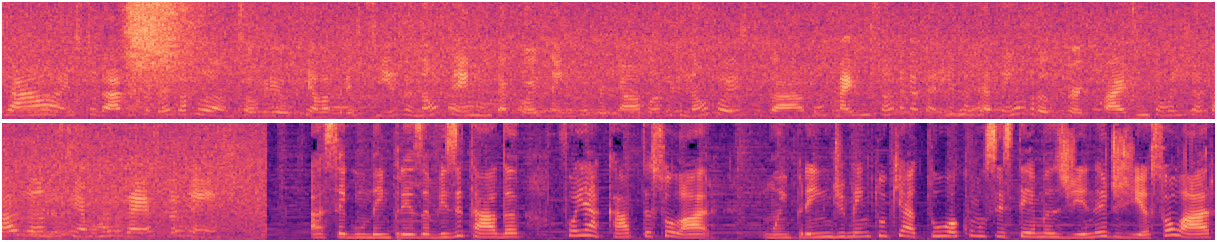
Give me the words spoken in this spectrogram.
já estudados sobre essa planta, sobre o que ela precisa. Não tem muita coisa ainda, porque é uma planta que não foi estudada, mas em Santa Catarina já tem um produtor que faz, então ele já está dando assim, algumas ideias para gente. A segunda empresa visitada foi a Capta Solar, um empreendimento que atua com sistemas de energia solar,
